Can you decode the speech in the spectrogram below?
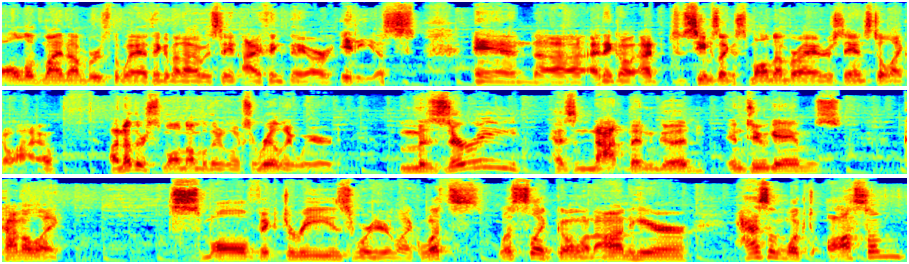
all of my numbers, the way I think about Iowa State, I think they are idiots. And uh, I think uh, it seems like a small number. I understand, still like Ohio. Another small number that looks really weird. Missouri has not been good in two games. Kind of like small victories where you're like, what's what's like going on here? Hasn't looked awesome.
